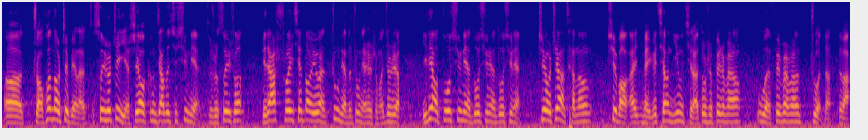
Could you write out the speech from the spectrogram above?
呃转换到这边来。所以说，这也是要更加的去训练。就是所以说，给大家说一千道一万，重点的重点是什么？就是一定要多训练，多训练，多训练。只有这样才能确保，哎，每个枪你用起来都是非常非常稳、非常非常准的，对吧？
